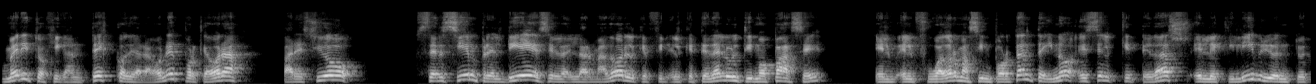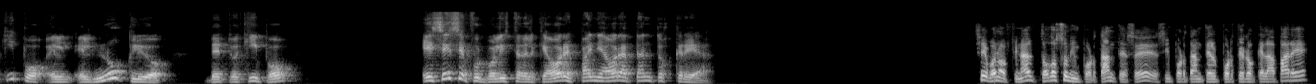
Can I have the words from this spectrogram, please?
un mérito gigantesco de Aragonés, porque ahora pareció ser siempre el 10, el, armador, el que, el que te da el último pase, el, jugador más importante, y no, es el que te da el equilibrio en tu equipo, el, el núcleo de tu equipo. Es ese futbolista del que ahora España ahora tantos crea. Sí, bueno, al final todos son importantes. ¿eh? Es importante el portero que la pare,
